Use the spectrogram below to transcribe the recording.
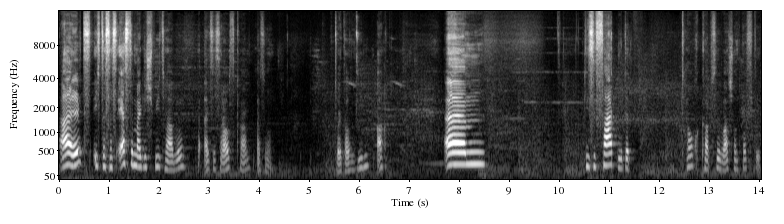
Als ich das das erste Mal gespielt habe, als es rauskam, also 2007, 8, ähm, diese Fahrt mit der Tauchkapsel war schon heftig.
